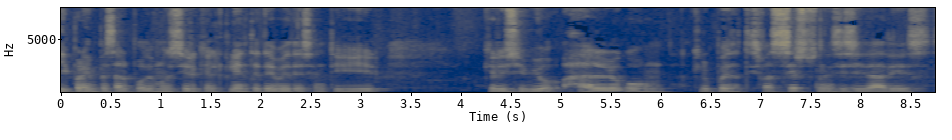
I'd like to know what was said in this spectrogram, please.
Y para empezar podemos decir que el cliente debe de sentir que recibió algo que puede satisfacer sus necesidades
